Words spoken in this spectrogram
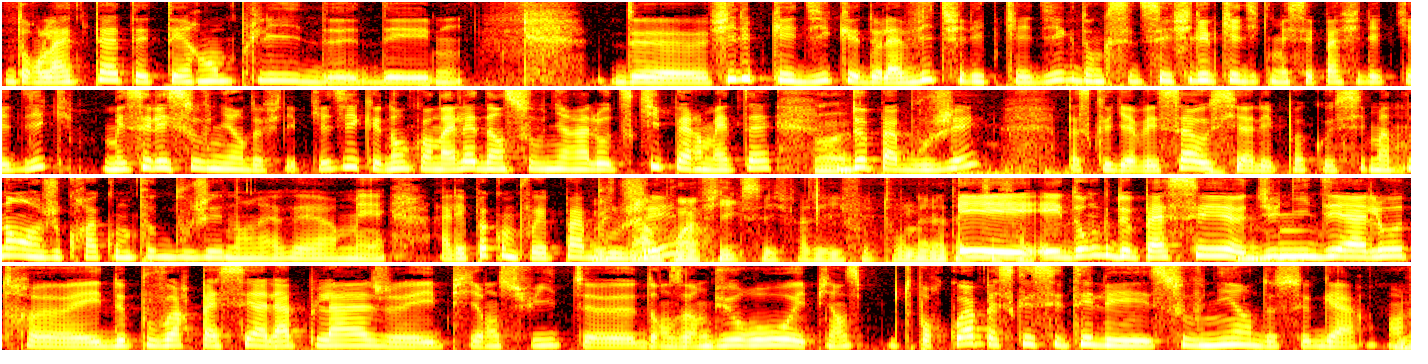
dont la tête était remplie de, des de Philippe Kédic et de la vie de Philippe Kédic. Donc c'est Philippe Kédic, mais c'est pas Philippe Kédic, mais c'est les souvenirs de Philippe Kédic. Et donc on allait d'un souvenir à l'autre, ce qui permettait de de pas bouger, parce qu'il y avait ça aussi à l'époque aussi. Maintenant, je crois qu'on peut bouger dans la VR, mais à l'époque on pouvait pas bouger. C'était un point fixe, il fallait, il faut tourner la tête. Et, donc de passer euh, d'une idée à l'autre euh, et de pouvoir passer à la plage et puis ensuite euh, dans un bureau et puis pourquoi? Parce que c'était les souvenirs de ce gars en mmh.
